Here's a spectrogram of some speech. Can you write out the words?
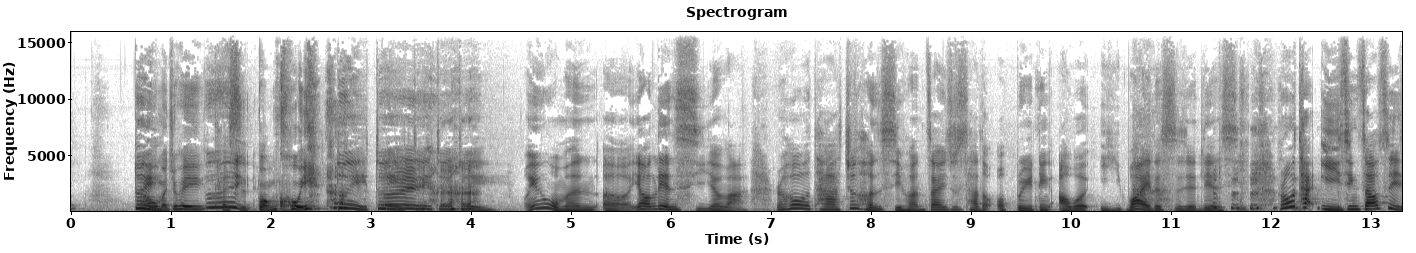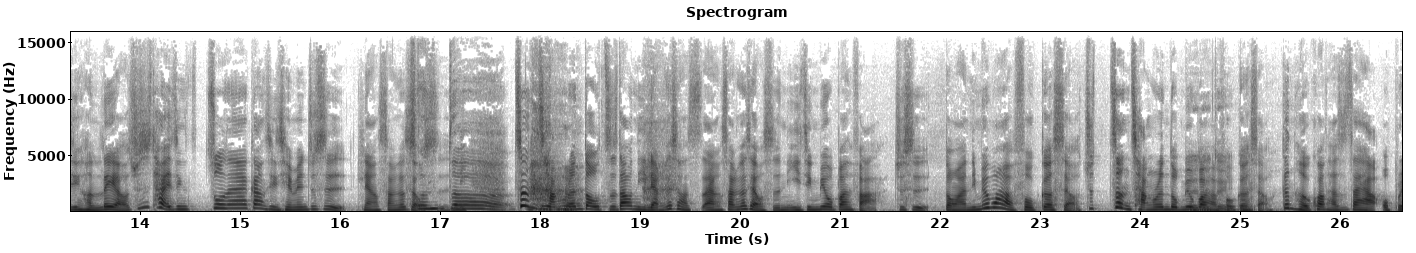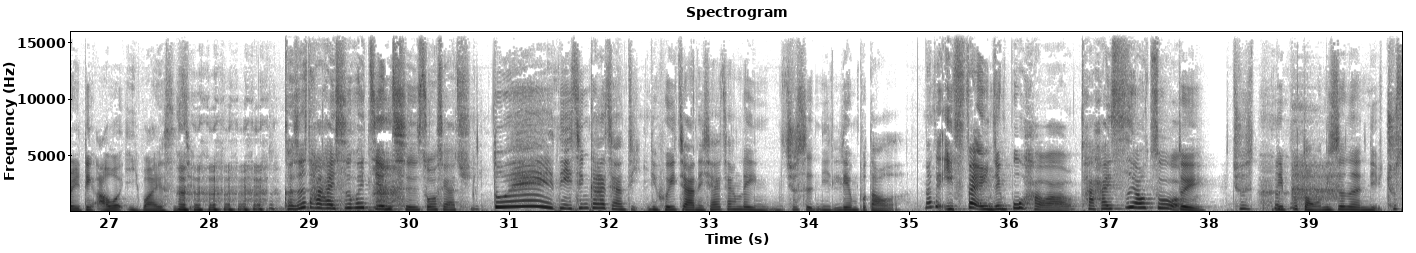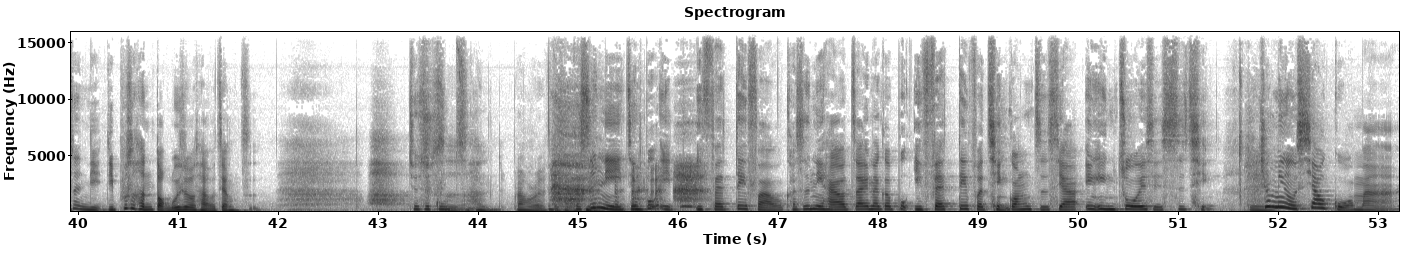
对然后我们就会开始崩溃。对对对对对。因为我们呃要练习了嘛，然后他就很喜欢在就是他的 operating hour 以外的时间练习，然后他已经知道自己已经很累了，就是他已经坐在那钢琴前面就是两三个小时，真的，正常人都知道，你两个小时、两三个小时，你已经没有办法，就是懂啊？你没有办法 focus 了，就正常人都没有办法 focus 了，更何况他是在他 operating hour 以外的时间。可是他还是会坚持做下去。对你已经跟他讲，你你回家，你现在这样累，你就是你练不到了。那个 effect 已经不好啊，他还是要做。，对，就是你不懂，你真的你就是你你不是很懂为什么他要这样子，就是固执。是很让人非常可是你已经不 e- effective 啊，可是你还要在那个不 effective 的情况之下，硬硬做一些事情，就没有效果嘛。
